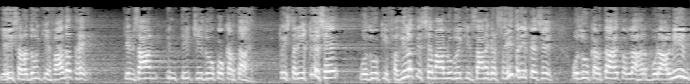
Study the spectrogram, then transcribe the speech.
یہی سرحدوں کی حفاظت ہے کہ انسان ان چیزوں کو کرتا ہے۔ تو اس طریقے سے وضو کی فضیلت اس سے معلوم ہے کہ انسان اگر صحیح طریقے سے وضو کرتا ہے تو اللہ رب العالمین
